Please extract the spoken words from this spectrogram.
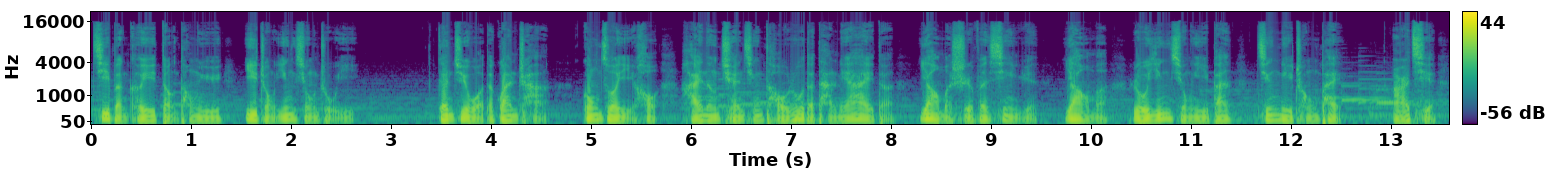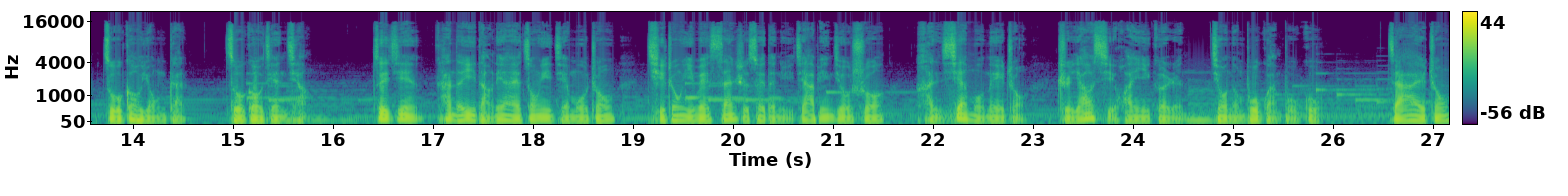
基本可以等同于一种英雄主义。根据我的观察，工作以后还能全情投入的谈恋爱的，要么十分幸运，要么如英雄一般精力充沛，而且足够勇敢，足够坚强。最近看的一档恋爱综艺节目中，其中一位三十岁的女嘉宾就说。很羡慕那种只要喜欢一个人就能不管不顾，在爱中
